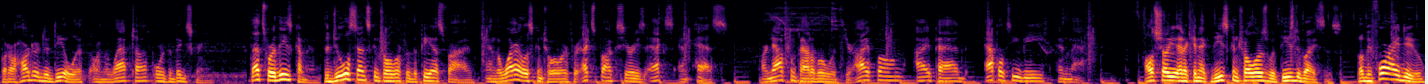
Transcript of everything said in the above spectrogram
but are harder to deal with on the laptop or the big screen. That's where these come in. The DualSense controller for the PS5 and the wireless controller for Xbox Series X and S are now compatible with your iPhone, iPad, Apple TV, and Mac. I'll show you how to connect these controllers with these devices. But before I do,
